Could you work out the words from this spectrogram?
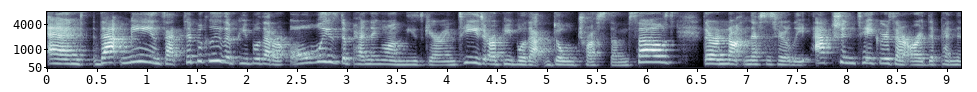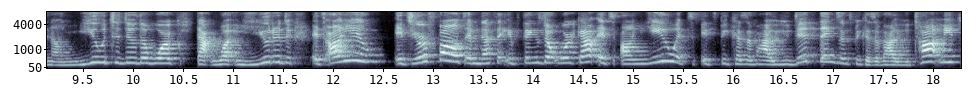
And that means that typically the people that are always depending on these guarantees are people that don't trust themselves. They're not necessarily action takers that are dependent on you to do the work, that want you to do. It's on you it's your fault if nothing if things don't work out it's on you it's it's because of how you did things it's because of how you taught me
